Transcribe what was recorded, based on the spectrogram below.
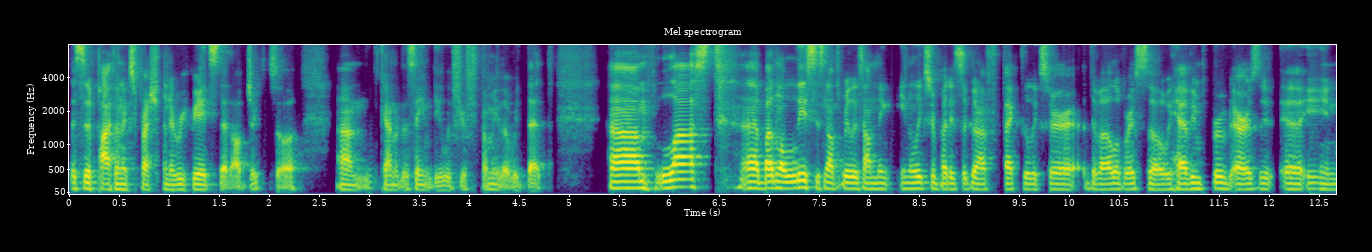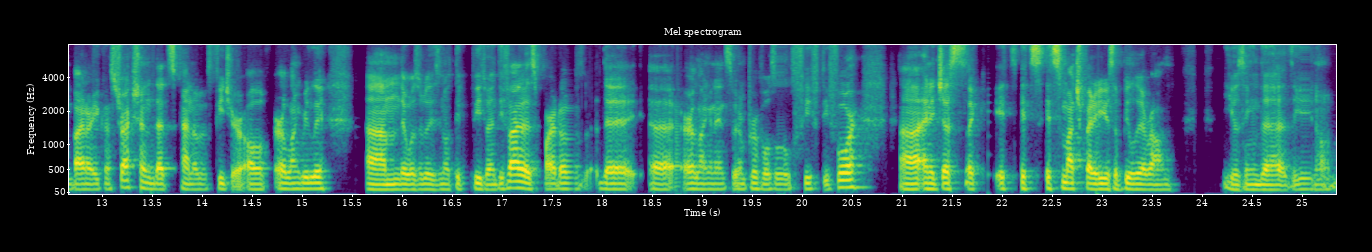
This is a Python expression that recreates that object. So um, kind of the same deal if you're familiar with that. Um, last uh, but not least is not really something in Elixir, but it's going to affect Elixir developers. So we have improved errors uh, in binary construction. That's kind of a feature of Erlang really. Um, there was released in OTP25 as part of the uh, Erlang Enhancement Proposal 54. Uh, and it just like, it's, it's, it's much better usability around using the, the, you know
